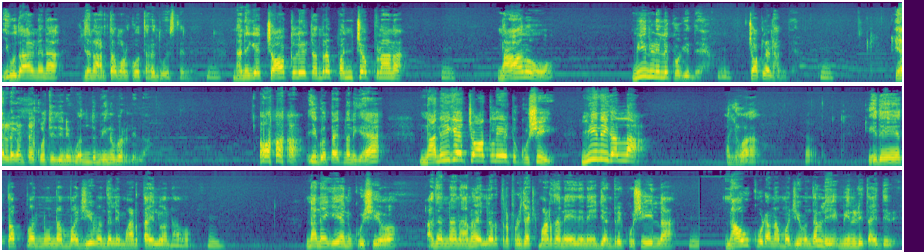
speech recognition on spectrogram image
ಈ ಉದಾಹರಣೆನ ಜನ ಅರ್ಥ ಮಾಡ್ಕೋತಾರೆ ಅಂತ ಊಹಿಸ್ತೇನೆ ನನಗೆ ಚಾಕ್ಲೇಟ್ ಅಂದರೆ ಪಂಚಪ್ರಾಣ. ನಾನು ಮೀನು ಹಿಡಿಲಿಕ್ಕೆ ಹೋಗಿದ್ದೆ. ಚಾಕ್ಲೇಟ್ ಹಾಕಿದೆ. ಎರಡು ಗಂಟೆ ಕೂತಿದ್ದೀನಿ ಒಂದು ಮೀನು ಬರಲಿಲ್ಲ. ಈಗ ಗೊತ್ತಾಯ್ತು ನನಗೆ. ನನಗೆ ಚಾಕ್ಲೇಟ್ ಖುಷಿ ಮೀನಿಗಲ್ಲ. ಅಲ್ವಾ? ಇದೇ ತಪ್ಪನ್ನು ನಮ್ಮ ಜೀವನದಲ್ಲಿ ಮಾಡ್ತಾ ಇಲ್ವಾ ನಾವು? ನನಗೇನು ಖುಷಿಯೋ ಅದನ್ನು ನಾನು ಎಲ್ಲರ ಹತ್ರ ಪ್ರೊಜೆಕ್ಟ್ ಮಾಡ್ತಾನೆ ಇದ್ದೀನಿ ಜನರಿಗೆ ಖುಷಿ ಇಲ್ಲ. ನಾವು ಕೂಡ ನಮ್ಮ ಜೀವನದಲ್ಲಿ ಮೀನು ಹಿಡಿತಾ ಇದ್ದೀವಿ.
